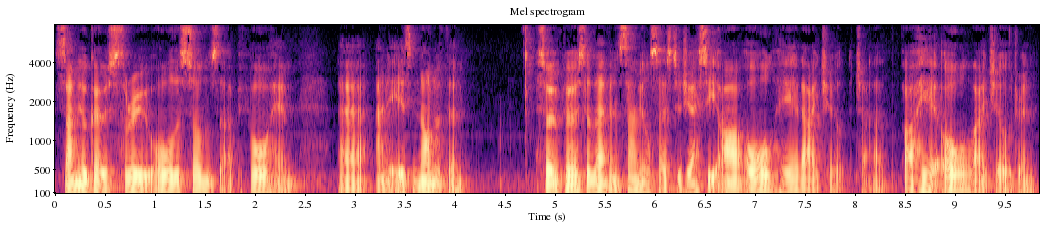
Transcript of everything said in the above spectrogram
Samuel goes through all the sons that are before him, uh, and it is none of them. So, in verse eleven, Samuel says to Jesse, "Are all here thy? Are here all thy children?"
